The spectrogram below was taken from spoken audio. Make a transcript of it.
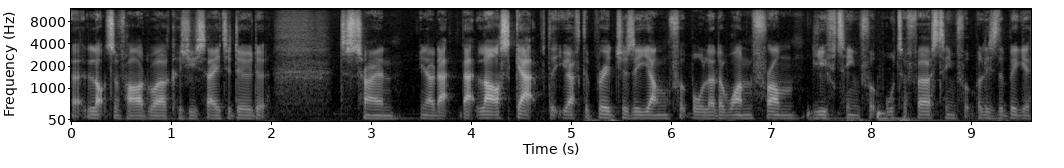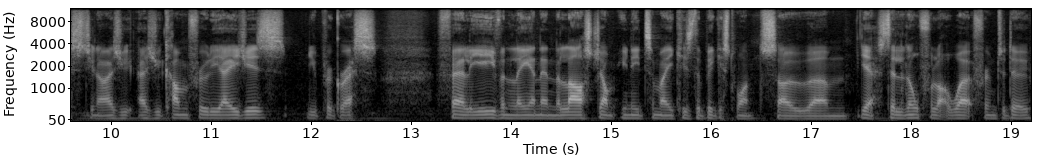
uh, lots of hard work, as you say, to do to to try and you know that that last gap that you have to bridge as a young footballer, the one from youth team football to first team football is the biggest. You know, as you as you come through the ages, you progress fairly evenly, and then the last jump you need to make is the biggest one. So um, yeah, still an awful lot of work for him to do,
